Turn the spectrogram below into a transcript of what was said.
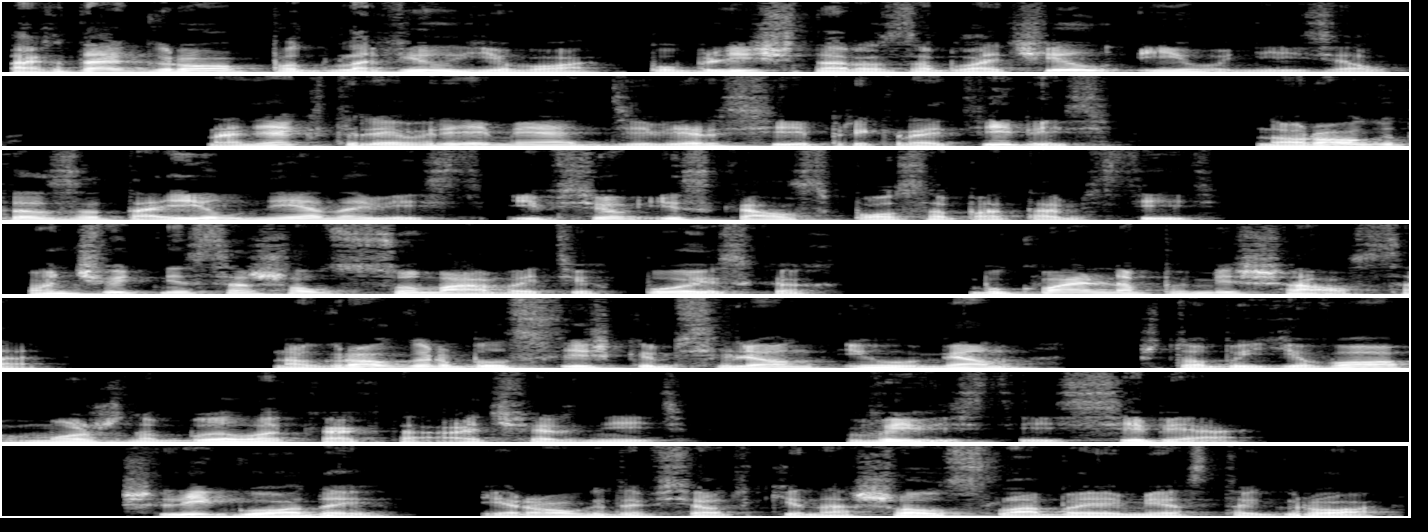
Тогда Гро подловил его, публично разоблачил и унизил. На некоторое время диверсии прекратились, но Рогда затаил ненависть и все искал способ отомстить. Он чуть не сошел с ума в этих поисках, буквально помешался. Но Грогор был слишком силен и умен, чтобы его можно было как-то очернить, вывести из себя. Шли годы, и Рогда все-таки нашел слабое место Гро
